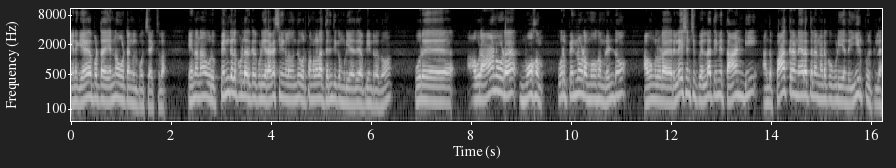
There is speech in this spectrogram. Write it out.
எனக்கு ஏகப்பட்ட எண்ண ஓட்டங்கள் போச்சு ஆக்சுவலாக என்னன்னா ஒரு பெண்களுக்குள்ளே இருக்கக்கூடிய ரகசியங்களை வந்து ஒருத்தவங்களால தெரிஞ்சுக்க முடியாது அப்படின்றதும் ஒரு ஒரு ஆணோட மோகம் ஒரு பெண்ணோட மோகம் ரெண்டும் அவங்களோட ரிலேஷன்ஷிப் எல்லாத்தையுமே தாண்டி அந்த பார்க்குற நேரத்தில் நடக்கக்கூடிய அந்த ஈர்ப்பு இருக்குல்ல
